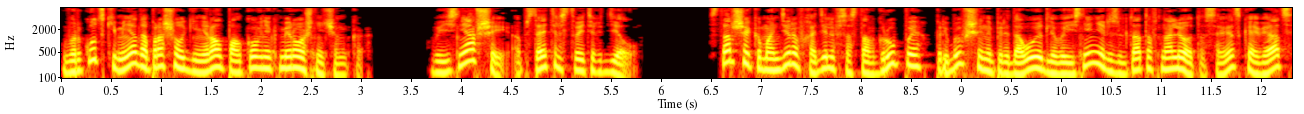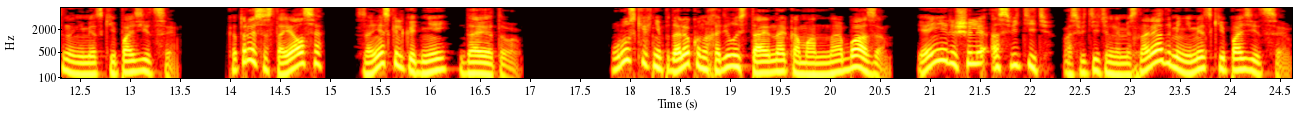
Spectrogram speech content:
в Иркутске меня допрашивал генерал-полковник Мирошниченко, выяснявший обстоятельства этих дел. Старшие командиры входили в состав группы, прибывшей на передовую для выяснения результатов налета советской авиации на немецкие позиции, который состоялся за несколько дней до этого. У русских неподалеку находилась тайная командная база, и они решили осветить осветительными снарядами немецкие позиции,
